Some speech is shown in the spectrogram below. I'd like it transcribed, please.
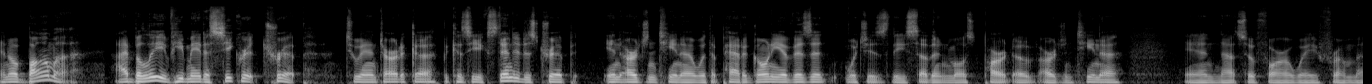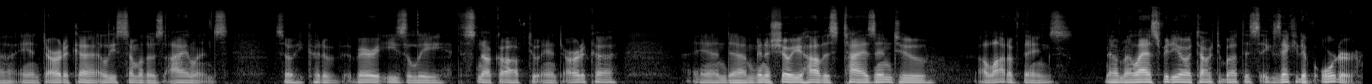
And Obama, I believe he made a secret trip to Antarctica because he extended his trip in Argentina with a Patagonia visit, which is the southernmost part of Argentina and not so far away from uh, Antarctica, at least some of those islands. So he could have very easily snuck off to Antarctica. And uh, I'm going to show you how this ties into a lot of things. Now, in my last video, I talked about this executive order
